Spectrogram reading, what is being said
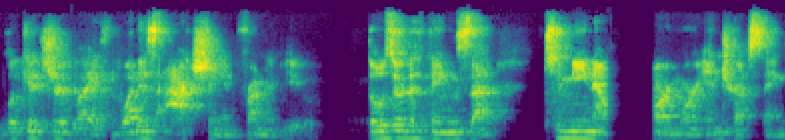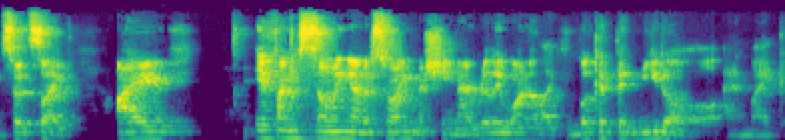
look at your life. What is actually in front of you? Those are the things that to me now are more interesting. So it's like I, if I'm sewing at a sewing machine, I really want to like look at the needle and like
